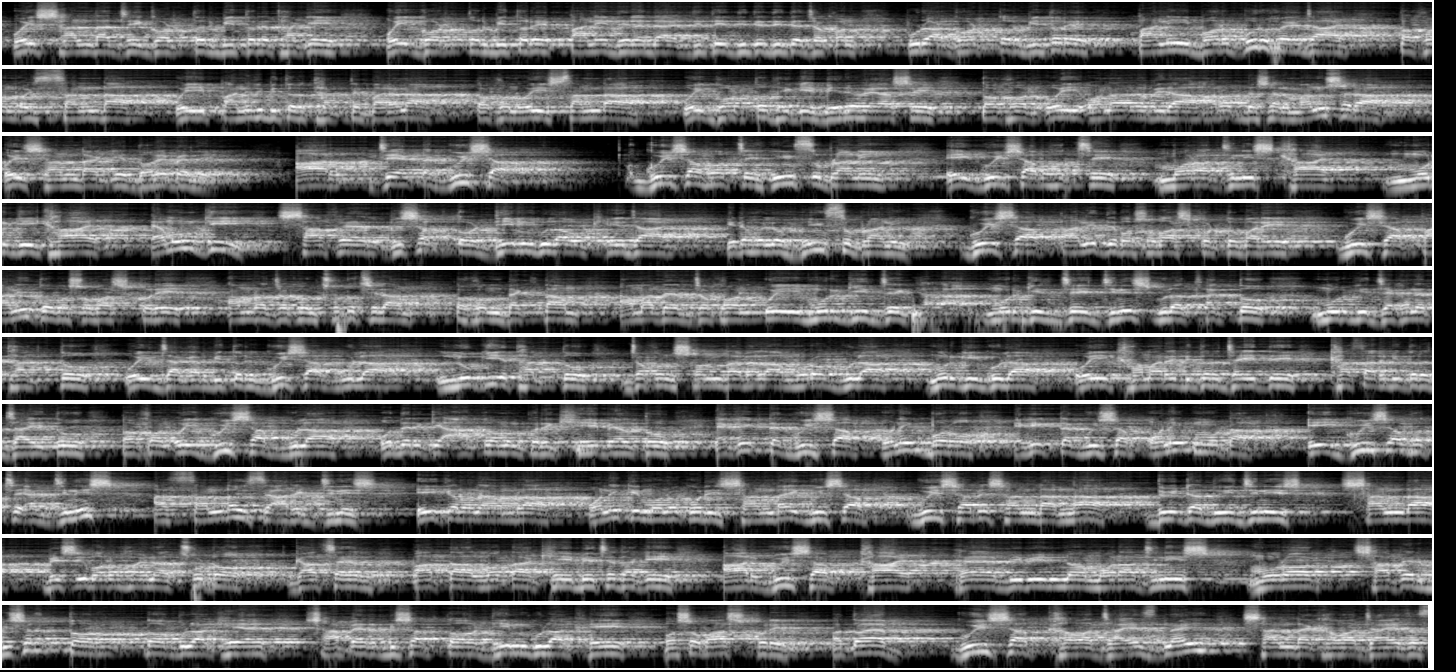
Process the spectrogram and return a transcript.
ওই সান্ডা যে গর্তের ভিতরে থাকে, ওই গর্তর ভিতরে পানি ঢেলে দেয়। দিতে দিতে দিতে যখন পুরা গর্তর ভিতরে পানি ভরপুর হয়ে যায়, তখন ওই সান্ডা ওই পানির ভিতরে থাকতে পারে না। তখন ওই সান্ডা ওই গর্ত থেকে বের হয়ে আসে। তখন ওই অনারবিরা, আরব দেশের মানুষেরা ওই সান্ডাকে ধরে ফেলে। আর যে একটা গুইসা গুইসাপ হচ্ছে হিংস্র প্রাণী, এই গুইসাপ হচ্ছে মরা জিনিস খায়, মুরগি খায়, এমনকি সাপের বিষাক্ত ডিমগুলাও খেয়ে যায়। এটা হলো হিংস্র প্রাণী। গুইসাপ পানিতে বসবাস করতে পারে। গুইসাপ পানিতে বসবাস করে। আমরা যখন ছোট ছিলাম, তখন দেখতাম আমাদের যখন ওই মুরগির যে মুরগির যে জিনিসগুলা থাকতো, মুরগি যেখানে থাকতো, ওই জায়গার ভিতরে গুইসাপগুলা লুকিয়ে থাকতো। যখন সন্ধ্যাবেলা মোরগগুলা মুরগিগুলা ওই খামারের ভিতরে যাইতে খাসার ভিতরে যাইতো, তখন ওই গুইসাপগুলা ওদেরকে আক্রমণ করে খেয়ে ফেলতো। এক একটা গুইসাপ অনেক বড় এক একটা গুইসাপ অনেক মোটা। এই গুইসাপ হচ্ছে এক জিনিস আর সান্ডা হচ্ছে আরেক জিনিস। এই কারণে আমরা অনেকে মনে করি সান্ডাই গুইসাপ, গুইসাপে সান্ডা। না, দুইটা দুই জিনিস, সান্ডা বেশি বড় হয় না, ছোট। গাছের পাতা, লতা খেয়ে বেঁচে থাকে আর গুইসাপ খায়। হ্যাঁ বিভিন্ন মরা জিনিস, মোরগ, সাপের বিষাক্ত রক্তগুলা খেয়ে, সাপের বিষাক্ত ডিমগুলা খেয়ে বসবাস করে। অতএব গুইসাপ খাওয়া জায়েজ নাই, সান্ডা খাওয়া জায়েজ আছে।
